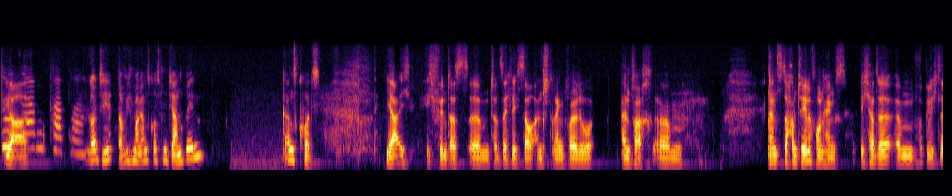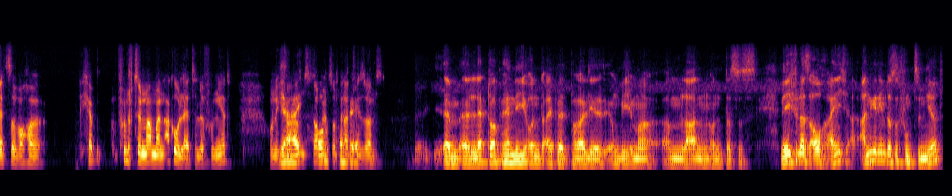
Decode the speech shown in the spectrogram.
du Ja. sagen, Papa. Lotti, darf ich mal ganz kurz mit Jan reden? Ganz kurz. Ja, ich, ich finde das ähm, tatsächlich sau anstrengend, weil du einfach ähm, ganz Tag am Telefon hängst. Ich hatte ähm, wirklich letzte Woche, ich habe 15 Mal meinen Akku leer telefoniert und ich Ja, war abends doppelt so platt wie sonst. Ähm, äh, Laptop, Handy und iPad parallel irgendwie immer am Laden und das ist. Nee, ich finde das auch eigentlich angenehm, dass es funktioniert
